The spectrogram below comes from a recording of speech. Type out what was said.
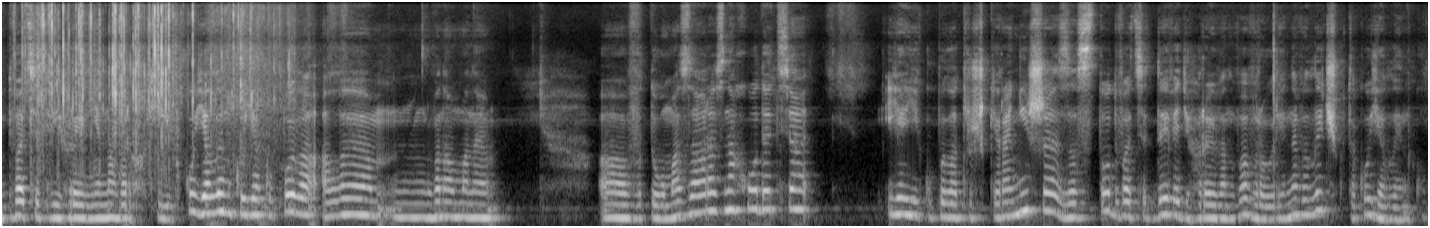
22 гривні на верхівку. Ялинку я купила, але вона в мене е, вдома зараз знаходиться. Я її купила трошки раніше за 129 гривень в Аврорі. Невеличку таку ялинку.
